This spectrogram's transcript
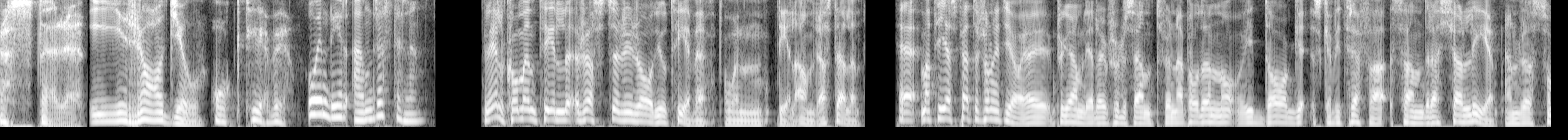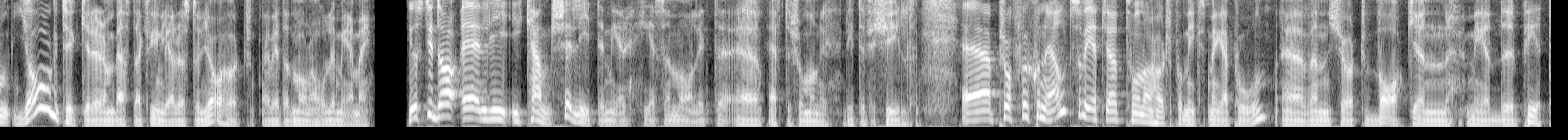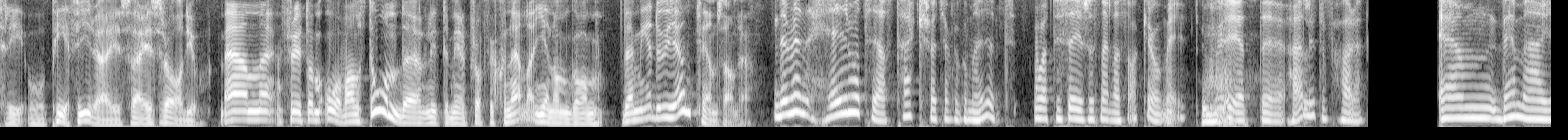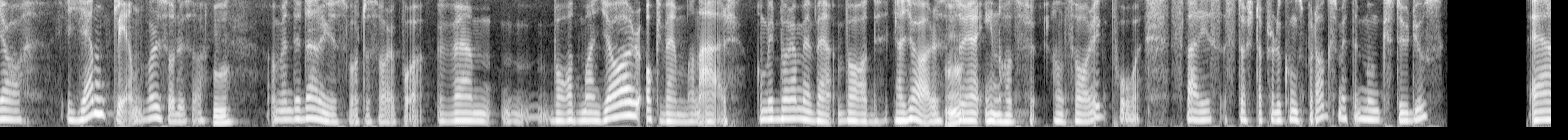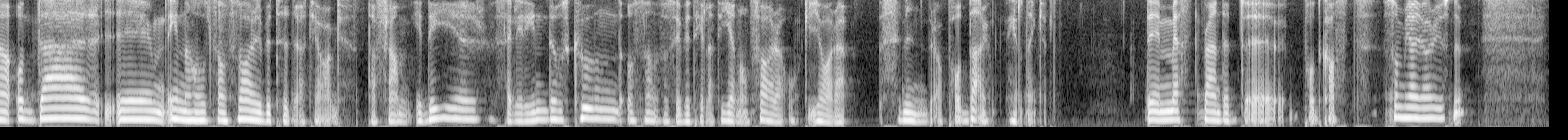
Röster. I radio. Och TV. Och en del andra ställen. Välkommen till Röster i radio och tv och en del andra ställen. Eh, Mattias Pettersson heter jag, jag är programledare och producent för den här podden och idag ska vi träffa Sandra Charlet, en röst som jag tycker är den bästa kvinnliga rösten jag har hört. Jag vet att många håller med mig. Just idag är li, kanske lite mer hes än vanligt eh, eftersom hon är lite förkyld. Eh, professionellt så vet jag att hon har hörts på Mix Megapol. Även kört Vaken med P3 och P4 i Sveriges Radio. Men förutom ovanstående lite mer professionella genomgång, vem är du egentligen Sandra? Nej men hej Mattias, tack för att jag får komma hit. Och att du säger så snälla saker om mig. Det är jättehärligt att få höra. Um, vem är jag egentligen? Var det så du sa? Mm. Ja, men det där är ju svårt att svara på. Vem, vad man gör och vem man är. Om vi börjar med vem, vad jag gör. Mm. Så är jag innehållsansvarig på Sveriges största produktionsbolag som heter Munk Studios. Eh, och där eh, innehållsansvarig betyder att jag tar fram idéer, säljer in det hos kund och sen så ser vi till att genomföra och göra svinbra poddar helt enkelt. Det är mest branded eh, podcast som jag gör just nu.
